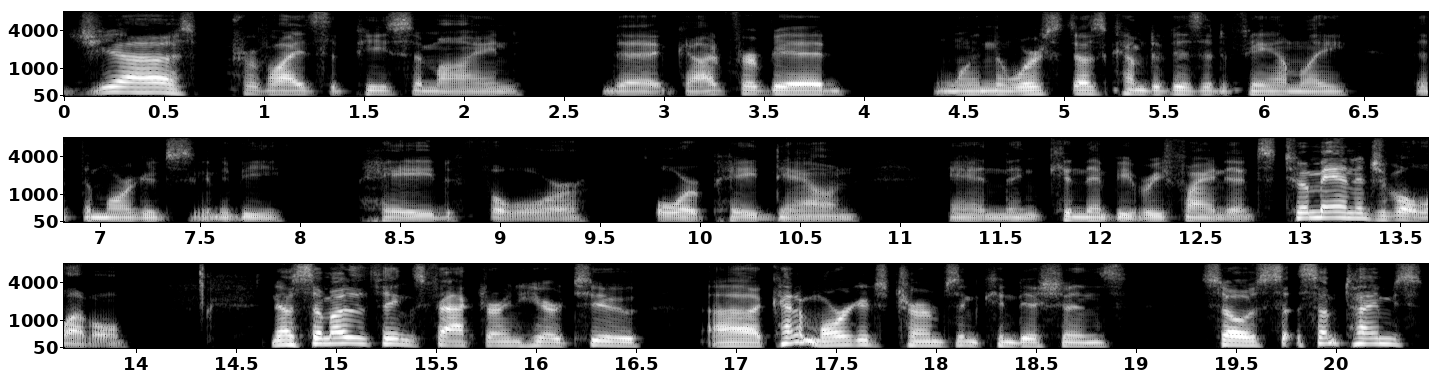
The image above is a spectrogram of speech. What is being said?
just provides the peace of mind that God forbid when the worst does come to visit a family that the mortgage is going to be paid for or paid down and then can then be refinanced to a manageable level. Now, some other things factor in here too, uh, kind of mortgage terms and conditions. So sometimes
